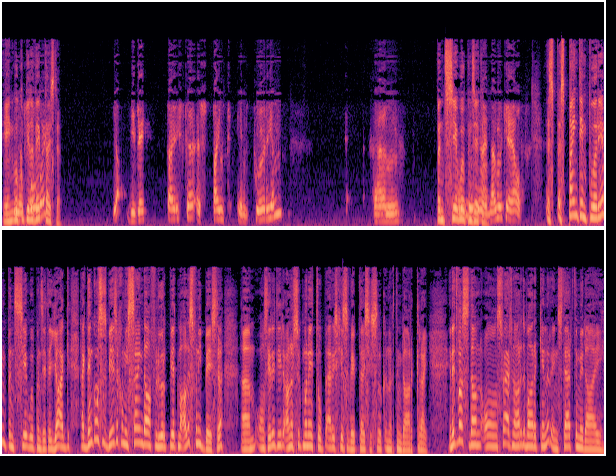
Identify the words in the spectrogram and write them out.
en ook op julle webtuiste. Ja, die webtuiste is Paint Emporium. Ehm um, .co.za. Nou moet jy help is is paintemporium.co.za. Ja, ek ek dink ons is besig om die sein daar verloor Piet, maar alles van die beste. Ehm um, ons het dit hier anders soek maar net op RSG se webtuis, jy sal ook inligting daar kry. En dit was dan ons verfnardebare kenner en sterkte met daai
